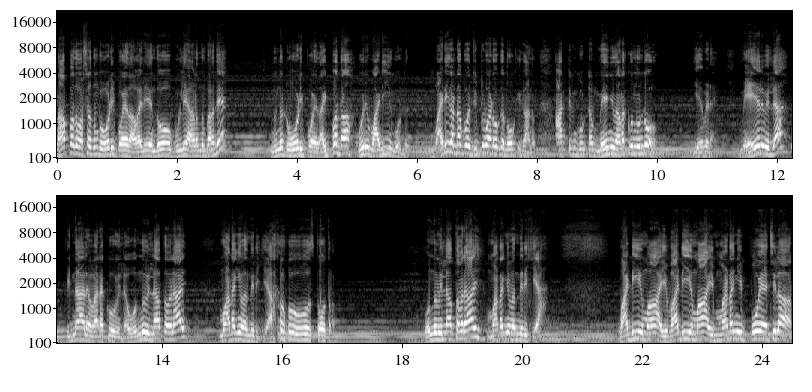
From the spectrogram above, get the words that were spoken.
നാൽപ്പത് വർഷം മുമ്പ് ഓടിപ്പോയതാ വലിയ എന്തോ പുള്ളിയാണെന്നും പറഞ്ഞ് നിന്നിട്ട് ഓടിപ്പോയതാ. ഇപ്പൊ ഒരു വടിയും കൊണ്ട്. വടി കണ്ടപ്പോൾ ചുറ്റുപാടുമൊക്കെ നോക്കി കാണും. ആട്ടിൻകൂട്ടം മേഞ്ഞു നടക്കുന്നുണ്ടോ? എവിടെ? മേയലുമില്ല പിന്നാലെ വരക്കവുമില്ല ഒന്നുമില്ലാത്തവനായി മടങ്ങി വന്നിരിക്കുക. ഓ സ്തോത്രം. ഒന്നുമില്ലാത്തവരായി മടങ്ങി വന്നിരിക്കുക. വടിയുമായി വടിയുമായി മടങ്ങിപ്പോയ ചിലർ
